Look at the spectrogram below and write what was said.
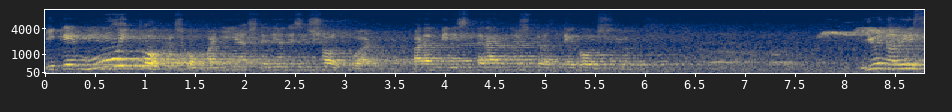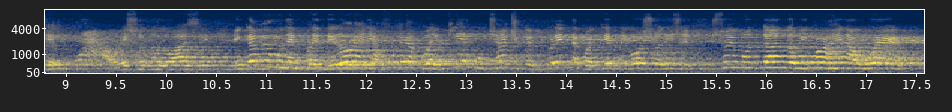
y que muy pocas compañías tenían ese software para administrar nuestros negocios. Y uno dice, wow, eso no lo hace. En cambio, un emprendedor allá afuera, cualquier muchacho que emprenda cualquier negocio, dice, estoy montando mi página web.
